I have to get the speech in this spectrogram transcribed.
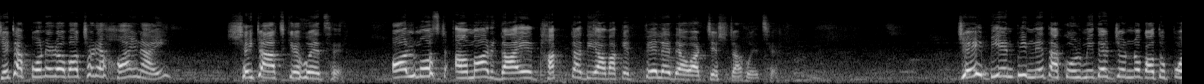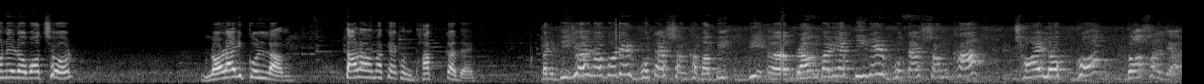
যেটা পনেরো বছরে হয় নাই, সেটা আজকে হয়েছে। অলমোস্ট আমার গায়ে ধাক্কা দিয়ে আমাকে ফেলে দেওয়ার চেষ্টা হয়েছে। যেই বিএনপির নেতা কর্মীদের জন্য গত পনেরো বছর লড়াই করলাম, তারা আমাকে এখন ধাক্কা দেয়। মানে বিজয়নগরের ভোটার সংখ্যা বা বি- বি- ব্রাহ্মণবাড়িয়া তিনের ভোটার সংখ্যা ছয় লক্ষ দশ হাজার।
